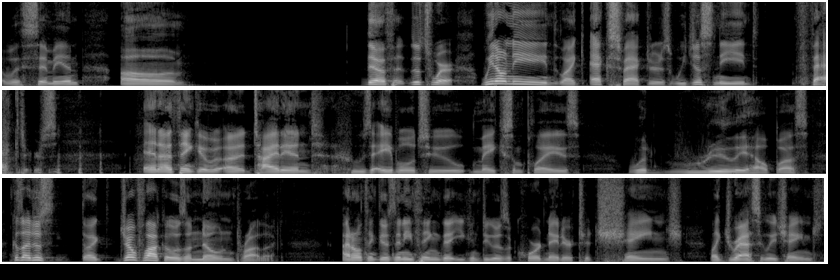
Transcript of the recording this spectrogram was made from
with Siemian. Um, yeah, that's where we don't need like X factors. We just need factors. And I think a, a tight end who's able to make some plays would really help us. Because I just like Joe Flacco is a known product. I don't think there's anything that you can do as a coordinator to change, like drastically change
